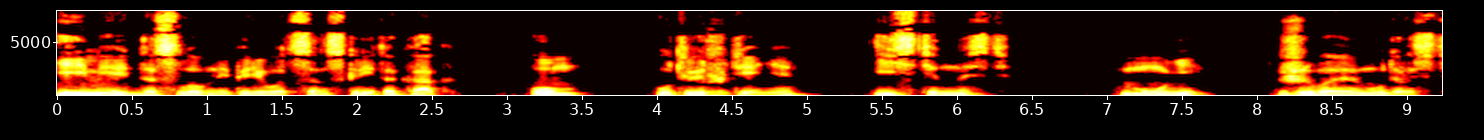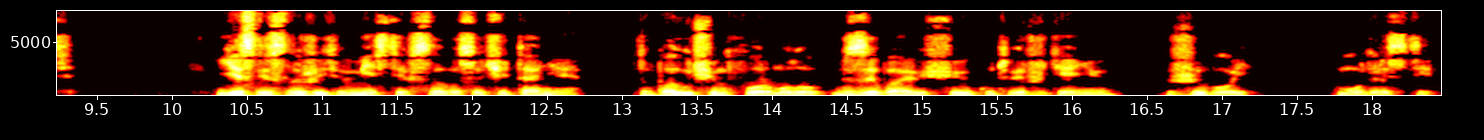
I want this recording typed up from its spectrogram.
и имеет дословный перевод санскрита как «Ом» – утверждение, истинность, «Муни» – живая мудрость. Если сложить вместе в словосочетание, то получим формулу, взывающую к утверждению живой мудрости.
